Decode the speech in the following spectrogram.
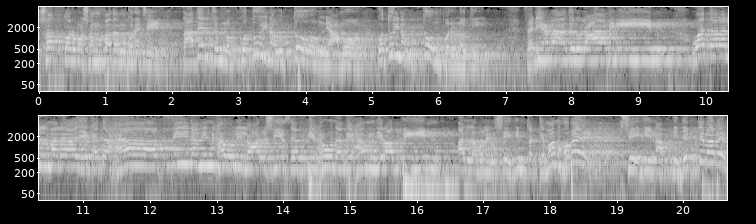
সৎকর্ম সম্পাদন করেছে তাদের জন্য কতই না উত্তম নিয়ামত কতই না উত্তম পরিণতি فنعم أجر العاملين وترى الملائكة حافين من حول العرش يسبحون بحمد ربهم আল্লাহ বলেন সেই দিনটা কেমন হবে সেই দিন আপনি দেখতে পাবেন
